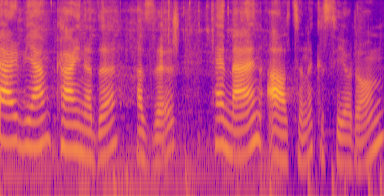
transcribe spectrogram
Terbiyem kaynadı, hazır. Hemen altını kısıyorum.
